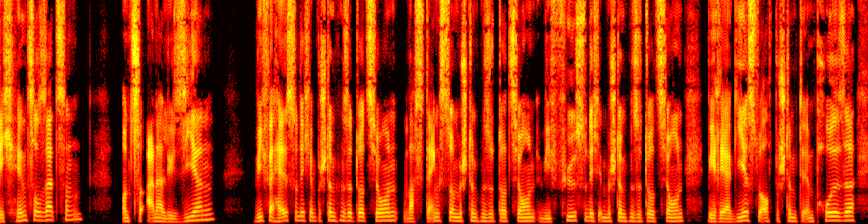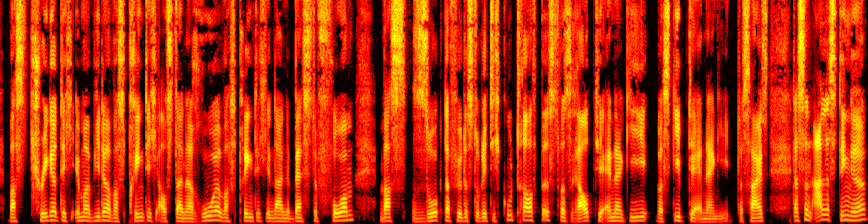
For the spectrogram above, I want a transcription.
dich hinzusetzen und zu analysieren, wie verhältst du dich in bestimmten Situationen? Was denkst du in bestimmten Situationen? Wie fühlst du dich in bestimmten Situationen? Wie reagierst du auf bestimmte Impulse? Was triggert dich immer wieder? Was bringt dich aus deiner Ruhe? Was bringt dich in deine beste Form? Was sorgt dafür, dass du richtig gut drauf bist? Was raubt dir Energie? Was gibt dir Energie? Das heißt, das sind alles Dinge,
